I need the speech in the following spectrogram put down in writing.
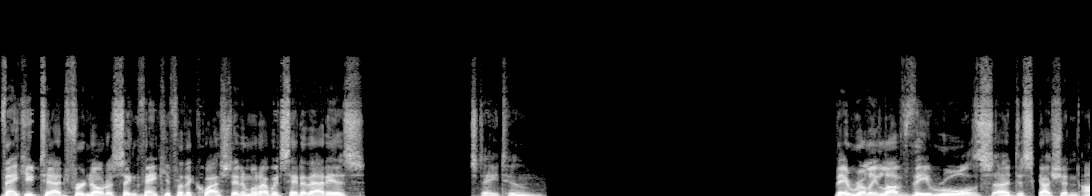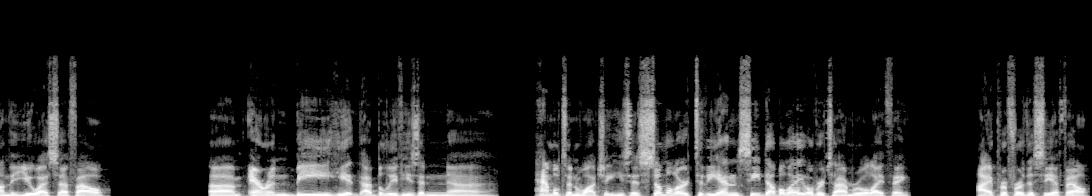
Thank you, Ted, for noticing. Thank you for the question. And what I would say to that is stay tuned. They really love the rules uh, discussion on the USFL. Um, Aaron B, he, I believe he's in uh, Hamilton watching. He says, similar to the NCAA overtime rule, I think. I prefer the CFL.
